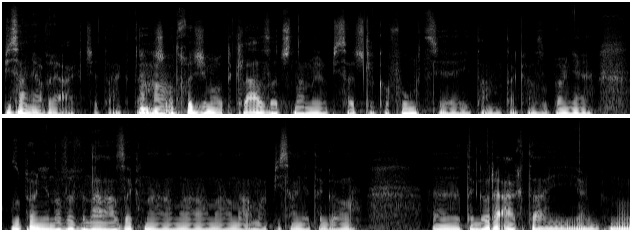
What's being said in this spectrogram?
pisania w Reakcie, tak? Także odchodzimy od klas, zaczynamy pisać tylko funkcje i tam taka zupełnie, zupełnie nowy wynalazek na, na, na, na, na pisanie tego, e, tego Reacta i jakby no,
